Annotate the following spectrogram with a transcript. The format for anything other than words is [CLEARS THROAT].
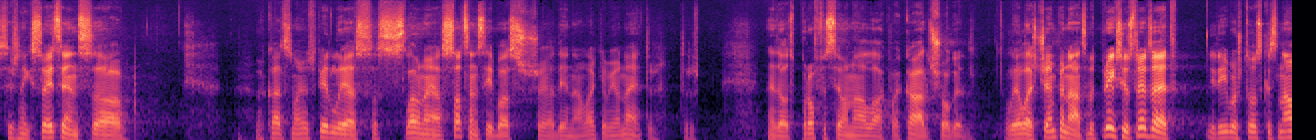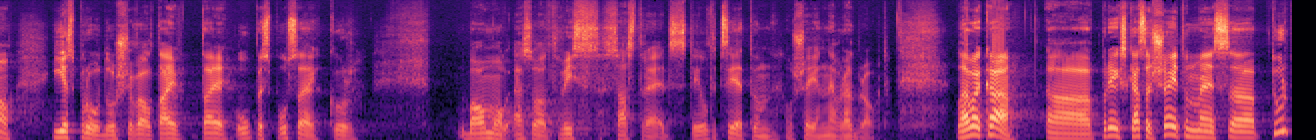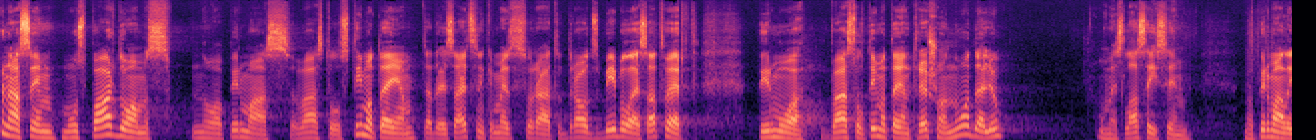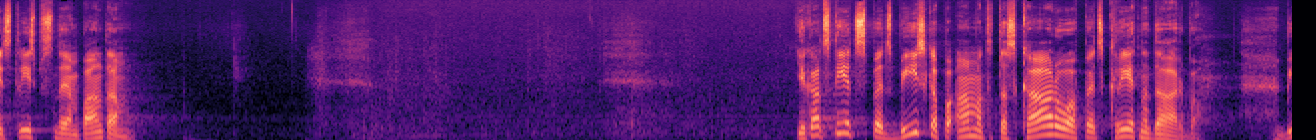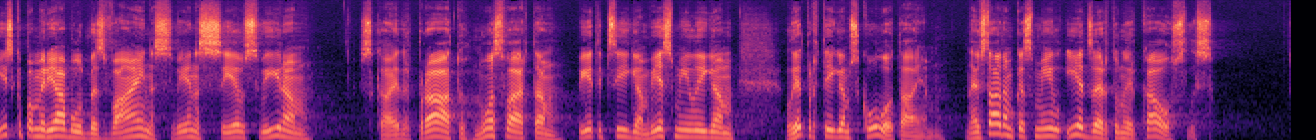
Sirsnīgs sveiciens. Kāds no jums piedalījās slavenajās sacensībās šajā dienā? Laikam jau nē, tur, tur nedaudz profesionālāk vai kāda šogad lielais čempionāts. Bet prieks jūs redzēt, ir īpaši tos, kas nav iesprūduši vēl tai, tai upes pusē, kur baumo esot viss sastrēdzis, tilti ciet un uz šejienes nevar atbraukt. Lai vai kā, prieks, ka esat šeit, un mēs turpināsim mūsu pārdomas no pirmās vēstules Timotejam. Tādēļ es aicinu, ka mēs varētu draudzes Bībelēs atvērt pirmo vēstuli Timotejam, trešo nodaļu, un mēs lasīsim no 1 līdz 13 pantam. Ja kāds tiecas pēc biskupa amata, tas kāro pēc krietna darba. Biskupam ir jābūt bez vainas, vienas sievas vīram, skaidru prātu, nosvērtam, pieticīgam, viesmīlīgam, lietpratīgam skolotājam. Nevis tādam, kas mīl iedzert un ir kauslis,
